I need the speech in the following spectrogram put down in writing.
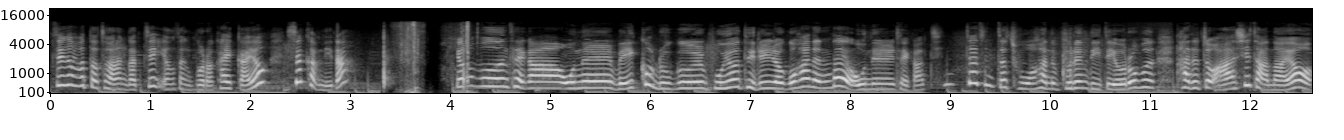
지금부터 저랑 같이 영상 보러 갈까요? 시작합니다. 여러분 제가 오늘 메이크업 룩을 보여드리려고 하는데 오늘 제가 진짜 진짜 좋아하는 브랜드 이제 여러분 다들 좀 아시잖아요.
